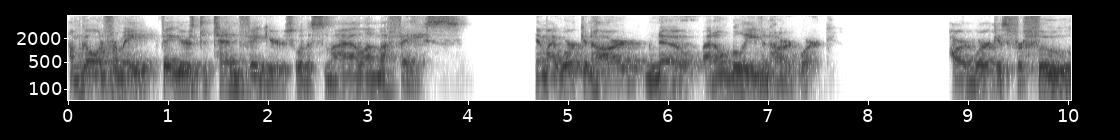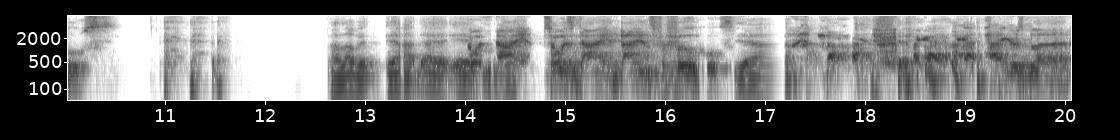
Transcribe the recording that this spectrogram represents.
I'm going from eight figures to 10 figures with a smile on my face. Am I working hard? No, I don't believe in hard work. Hard work is for fools. I love it. Yeah. Uh, it, so is dying. So is dying. Dying's for fools. Yeah. I, got, I got tiger's blood.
